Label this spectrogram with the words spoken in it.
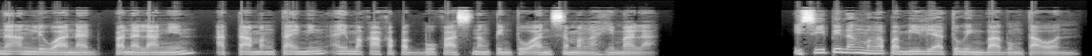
na ang liwanag, panalangin, at tamang timing ay makakapagbukas ng pintuan sa mga himala. Isipin ang mga pamilya tuwing bagong taon.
